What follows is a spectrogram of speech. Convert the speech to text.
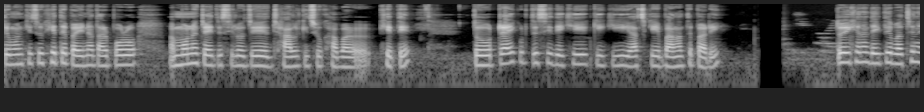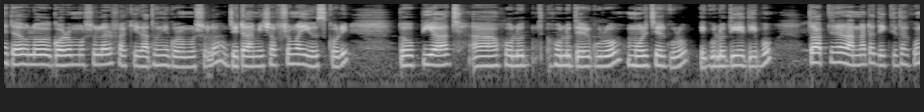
তেমন কিছু খেতে পারি না, তারপরও মনে চাইতেছিল যে ঝাল কিছু খাবার খেতে। তো ট্রাই করতেছি দেখি কি কি আজকে বানাতে পারি। তো এখানে দেখতে পাচ্ছেন এটা হলো গরম মশলার ফাঁকি, রাঁধুনি গরম মশলা, যেটা আমি সবসময় ইউজ করি। তো পেঁয়াজ হলুদ, হলুদের গুঁড়ো, মরিচের গুঁড়ো, এগুলো দিয়ে দেব। তো আপনারা রান্নাটা দেখতে থাকুন,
